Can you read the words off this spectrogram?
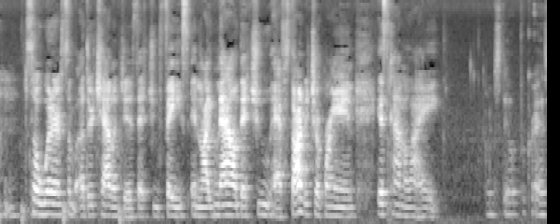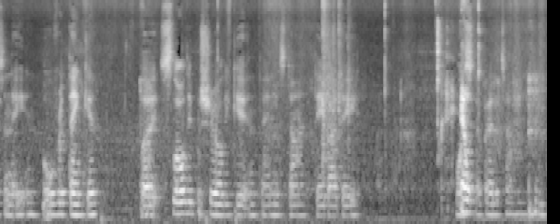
Mhm. So, what are some other challenges that you face? And like now that you have started your brand, it's kind of like I'm still procrastinating, overthinking, but slowly but surely getting things done day by day, one And- step at a time.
